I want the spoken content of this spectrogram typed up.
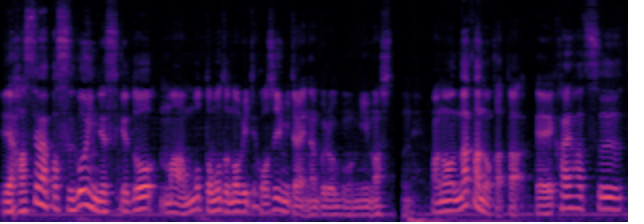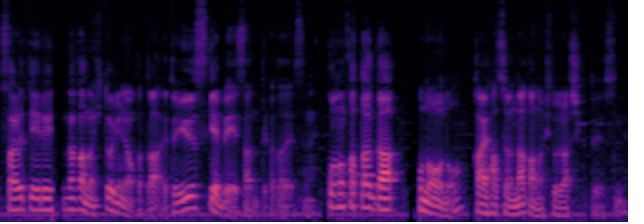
で、8000はやっぱすごいんですけど、まあ、もっともっと伸びてほしいみたいなブログも見ましたね。あの、中の方、えー開発されている中の一人の方、えっと、ゆうすけべいさんって方ですね。この方が炎の開発の中の人らしくてですね。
